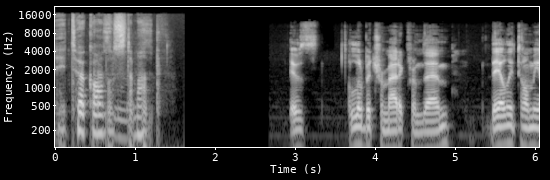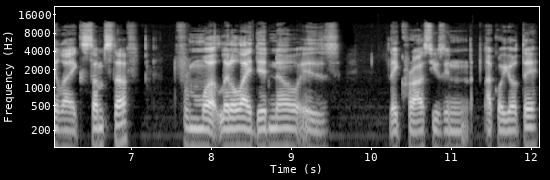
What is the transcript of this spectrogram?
It took almost a month. It was a little bit traumatic from them. They only told me like some stuff, from what little I did know, is they cross using a coyote.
